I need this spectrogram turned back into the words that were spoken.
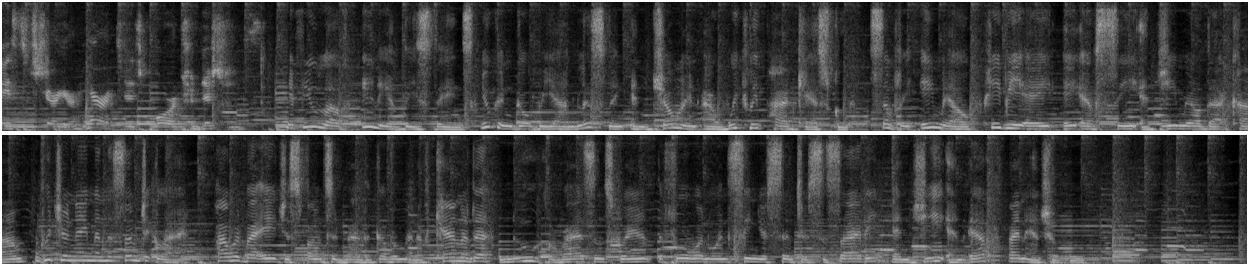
ways to share your heritage or traditions. If you love any of these things, you can go beyond listening and join our weekly podcast group. Simply email pbaafc at gmail.com and put your name in the subject line. Powered by Age is sponsored by the Government of Canada, New Horizons Grant, the 411 Senior Center Society, and G&F Financial Group.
